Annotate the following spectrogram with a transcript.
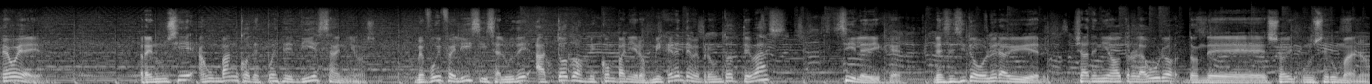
me voy a ir. Renuncié a un banco después de 10 años. Me fui feliz y saludé a todos mis compañeros. Mi gerente me preguntó, ¿te vas? Sí, le dije. Necesito volver a vivir. Ya tenía otro laburo donde soy un ser humano.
